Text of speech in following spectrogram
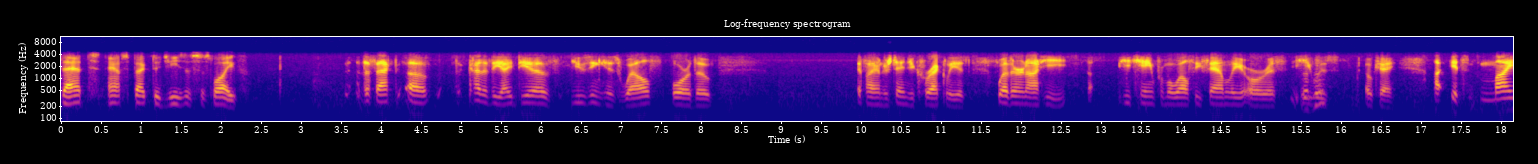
that aspect of Jesus' life? The fact of kind of the idea of using his wealth, or the, if I understand you correctly, is whether or not he he came from a wealthy family or if he mm-hmm. was okay uh, it's my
